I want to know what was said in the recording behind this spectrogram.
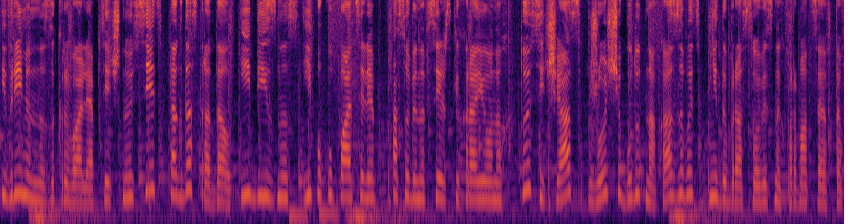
и временно закрывали аптечную сеть, тогда страдал и бизнес, и покупатели, особенно особенно в сельских районах, то сейчас жестче будут наказывать недобросовестных фармацевтов.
